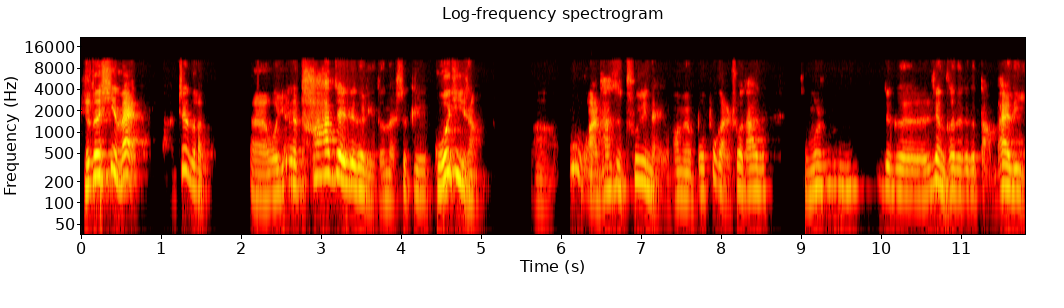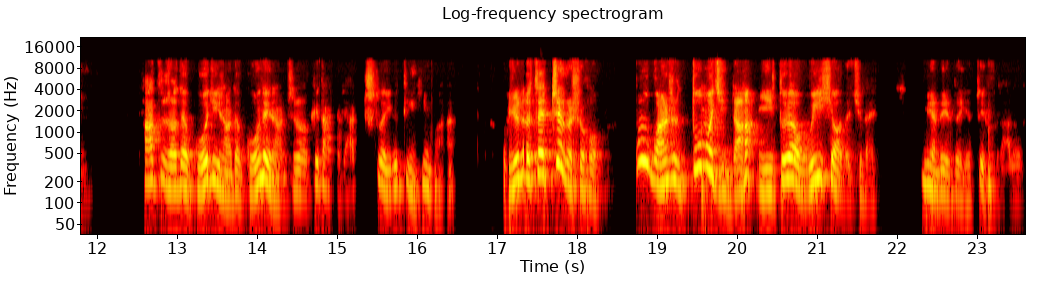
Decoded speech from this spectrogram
值得信赖的啊。这个，呃，我觉得他在这个里头呢，是给国际上啊，不管他是出于哪个方面，我不敢说他什么这个任何的这个党派利益。他至少在国际上，在国内上，至少给大家吃了一个定心丸。我觉得在这个时候，不管是多么紧张，你都要微笑的去来面对这些最复杂的问题。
